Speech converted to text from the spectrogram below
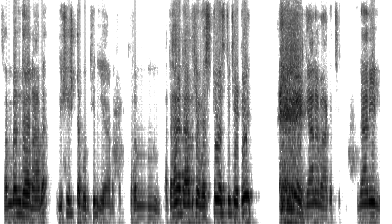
सम्बन्धो नाम विशिष्टबुद्धिनियामकत्वम्। अतः तादृशवस्तु अस्ति चेत् ज्ञानम् आगच्छति इदानीं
